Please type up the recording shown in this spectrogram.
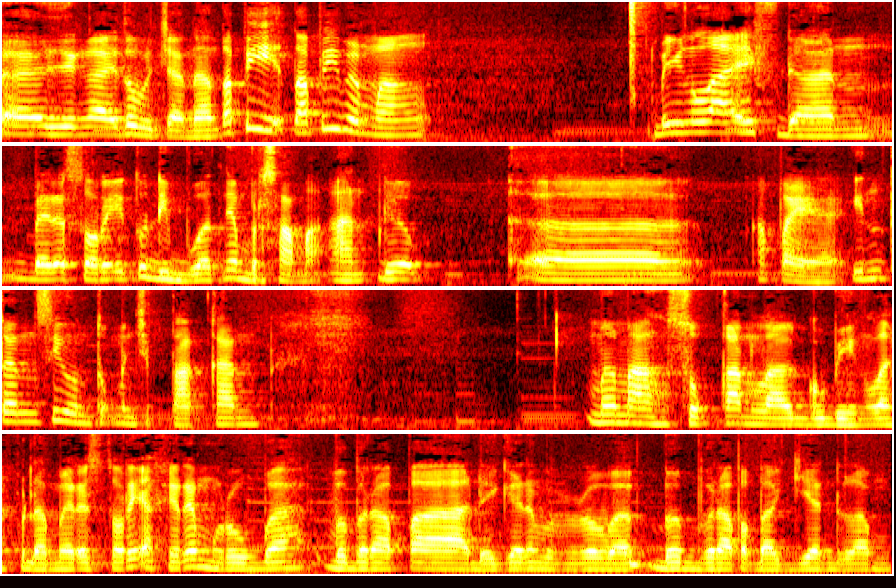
Anjing itu bercanda tapi tapi memang Being Alive dan Marriage Story itu dibuatnya bersamaan. Dia uh, apa ya intensi untuk menciptakan memasukkan lagu Being Alive pada Marriage Story akhirnya merubah beberapa adegan beberapa beberapa bagian dalam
